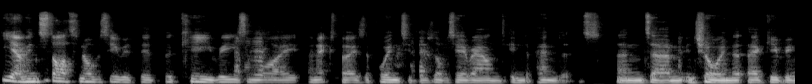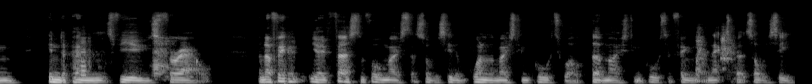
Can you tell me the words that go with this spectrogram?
yeah, I mean, starting obviously with the, the key reason why an expert is appointed is obviously around independence and um, ensuring that they're giving independence views throughout. And I think, you know, first and foremost, that's obviously the, one of the most important, well, the most important thing that an expert's obviously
